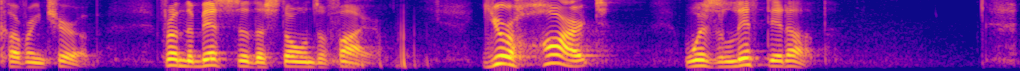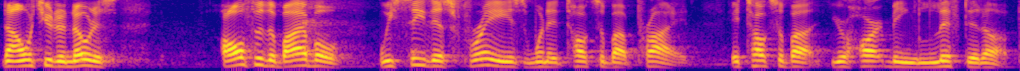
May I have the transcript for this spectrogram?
covering cherub, from the midst of the stones of fire. Your heart was lifted up. Now, I want you to notice all through the Bible, we see this phrase when it talks about pride. It talks about your heart being lifted up.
